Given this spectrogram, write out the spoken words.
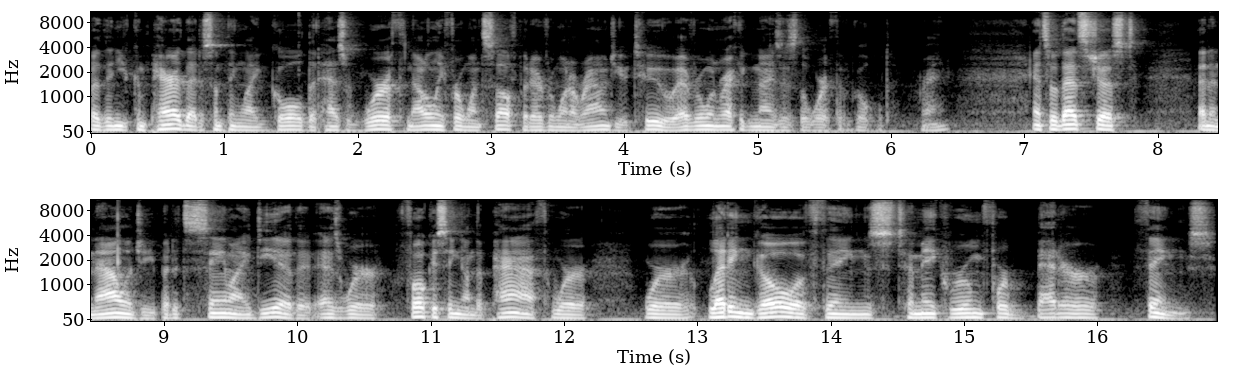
But then you compare that to something like gold that has worth not only for oneself but everyone around you too. Everyone recognizes the worth of gold, right? And so that's just an analogy, but it's the same idea that as we're focusing on the path, we're we're letting go of things to make room for better things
